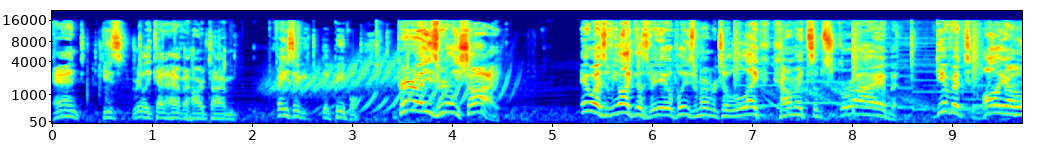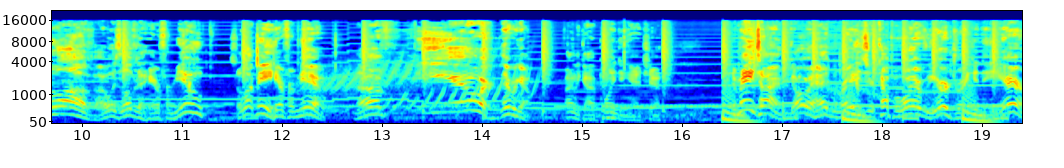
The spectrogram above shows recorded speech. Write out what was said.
And he's really kind of having a hard time facing the people. Apparently, he's really shy. Anyways, if you like this video, please remember to like, comment, subscribe. Give it all your love. I always love to hear from you, so let me hear from you. The viewer. There we go. Finally got pointing at you. In the meantime, go ahead and raise your cup of whatever you're drinking here,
